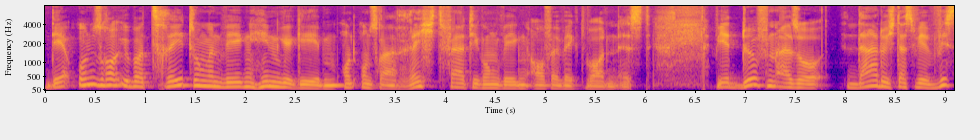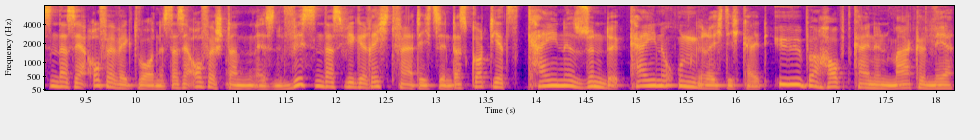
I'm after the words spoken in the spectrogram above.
der unserer Übertretungen wegen hingegeben und unserer Rechtfertigung wegen auferweckt worden ist. Wir dürfen also dadurch, dass wir wissen, dass er auferweckt worden ist, dass er auferstanden ist, wissen, dass wir gerechtfertigt sind, dass Gott jetzt keine Sünde, keine Ungerechtigkeit, überhaupt keinen Makel mehr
